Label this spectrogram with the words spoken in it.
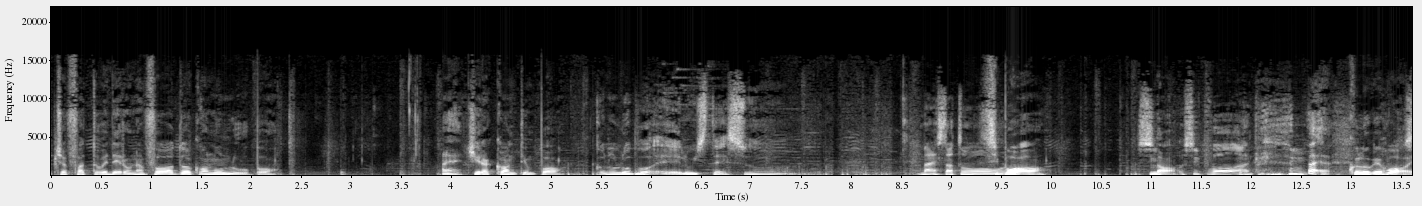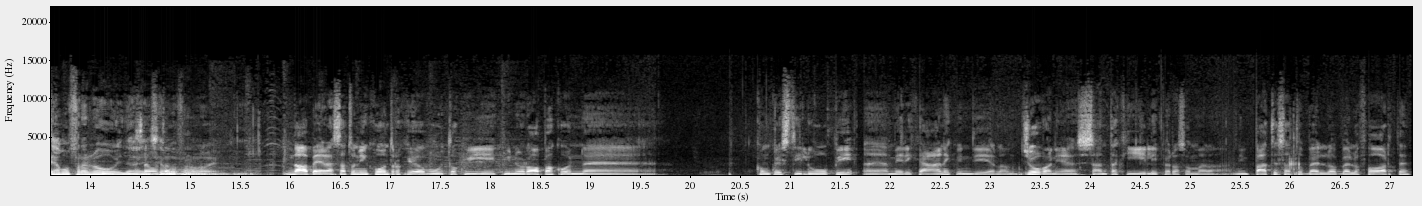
ci ha fatto vedere una foto con un lupo. Eh, ci racconti un po'? Con un lupo è lui stesso. Ma è stato... Si può? Si, No. si può anche... Beh, quello che vuoi. Siamo fra noi, dai, Siamo siamo, fra noi. noi. No, beh, era stato un incontro che ho avuto qui, qui in Europa con, eh, con questi lupi eh, americani, quindi erano giovani, eh, 60 kg, però insomma l'impatto è stato bello, bello forte.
